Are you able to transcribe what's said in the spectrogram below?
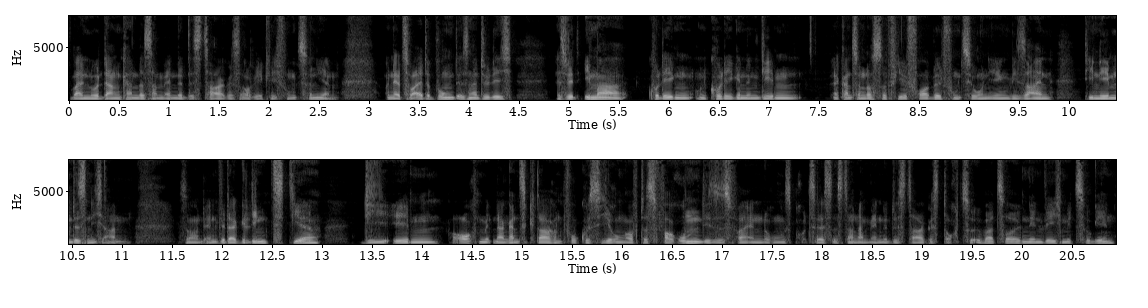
weil nur dann kann das am Ende des Tages auch wirklich funktionieren. Und der zweite Punkt ist natürlich, es wird immer Kollegen und Kolleginnen geben, da kannst du noch so viel Vorbildfunktion irgendwie sein, die nehmen das nicht an. So, und entweder gelingt dir, die eben auch mit einer ganz klaren Fokussierung auf das Warum dieses Veränderungsprozesses dann am Ende des Tages doch zu überzeugen, den Weg mitzugehen.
